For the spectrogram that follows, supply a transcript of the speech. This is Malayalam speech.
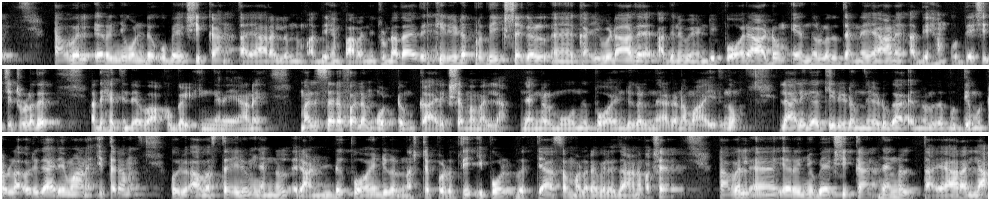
ടവൽ എറിഞ്ഞുകൊണ്ട് ഉപേക്ഷിക്കാൻ തയ്യാറല്ലെന്നും അദ്ദേഹം പറഞ്ഞിട്ടുണ്ട്. അതായത് കിരീട പ്രതീക്ഷകൾ കൈവിടാതെ അതിനുവേണ്ടി പോരാടും എന്നുള്ളത് തന്നെയാണ് അദ്ദേഹം ഉദ്ദേശിച്ചിട്ടുള്ളത്. അദ്ദേഹത്തിന്റെ വാക്കുകൾ ഇങ്ങനെയാണ്. മത്സരഫലം ഒട്ടും കാര്യക്ഷമമല്ല. ഞങ്ങൾ മൂന്ന് പോയിന്റുകൾ നേടണമായിരുന്നു. ലാലിക കിരീടം നേടുക എന്നുള്ളത് ബുദ്ധിമുട്ടുള്ള ഒരു കാര്യമാണ്. ഇത്തരം ഒരു അവസ്ഥയിലും ഞങ്ങൾ രണ്ട് പോയിന്റുകൾ നഷ്ടപ്പെടുത്തി ഇപ്പോൾ വ്യത്യാസം വളരെ വലുതാണ്. പക്ഷേ ടവൽ എറിഞ്ഞുപേക്ഷിക്കാൻ ഞങ്ങൾ തയ്യാറല്ല.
